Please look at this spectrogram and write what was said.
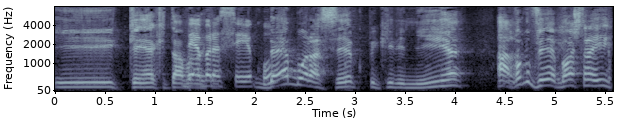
e quem é que estava? Débora Seco. Débora Seco, pequenininha. Ah, vamos ver, mostra aí.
